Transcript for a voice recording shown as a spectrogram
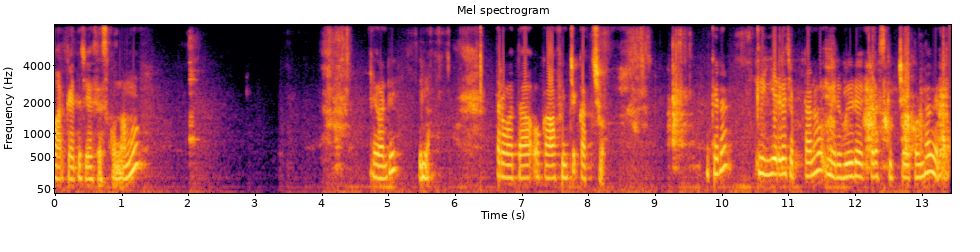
మార్క్ అయితే చేసేసుకున్నాము ఇవ్వండి ఇలా. తర్వాత ఒక హాఫ్ ఇంచ్ ఖర్చు. ఓకేనా? క్లియర్గా చెప్తాను మీరు వీడియో ఎక్కడ స్కిప్ చేయకుండా వినండి.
